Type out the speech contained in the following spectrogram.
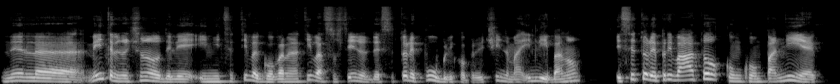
Nel, mentre non ci sono delle iniziative governative a sostegno del settore pubblico per il cinema in Libano, il settore privato, con compagnie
